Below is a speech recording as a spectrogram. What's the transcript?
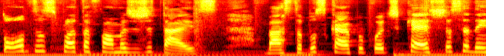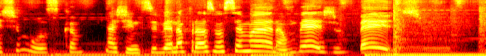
todas as plataformas digitais. Basta buscar por podcast Ascendente Música. A gente se vê na próxima semana. Um beijo. Beijo.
